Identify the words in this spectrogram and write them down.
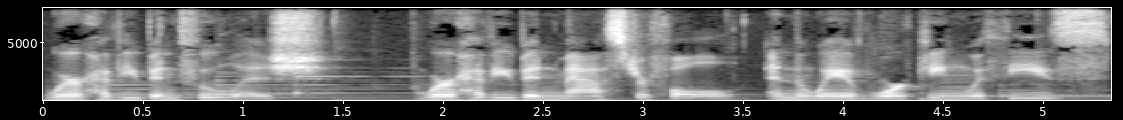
Where have you been foolish? Where have you been masterful in the way of working with these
